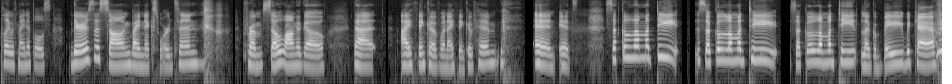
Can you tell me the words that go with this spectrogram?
play with my nipples?" There is this song by Nick Swardson from so long ago that I think of when I think of him, and it's "Suckle on my teeth, suckle on my teeth, suckle on my teeth like a baby calf."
